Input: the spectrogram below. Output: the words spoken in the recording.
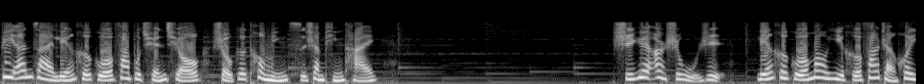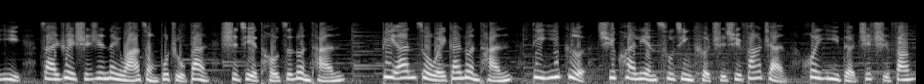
币安在联合国发布全球首个透明慈善平台。十月二十五日，联合国贸易和发展会议在瑞士日内瓦总部主办世界投资论坛，币安作为该论坛第一个区块链促进可持续发展会议的支持方，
